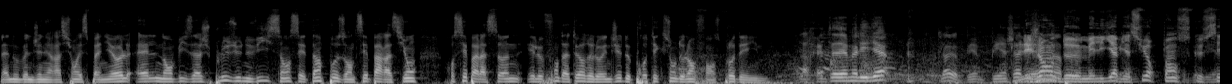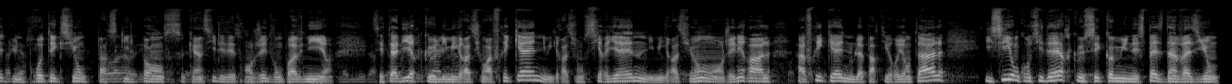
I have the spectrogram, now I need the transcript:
La nouvelle génération espagnole, elle, n'envisage plus une vie sans cette imposante de séparation. José Palasson est le fondateur de l'ONG de protection de l'enfance Prodein. Les gens de Melilla, bien sûr, pensent que c'est une protection parce qu'ils pensent qu'ainsi les étrangers ne vont pas venir. C'est-à-dire que l'immigration africaine, l'immigration syrienne, l'immigration en général africaine ou la partie orientale, ici on considère que c'est comme une espèce d'invasion.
